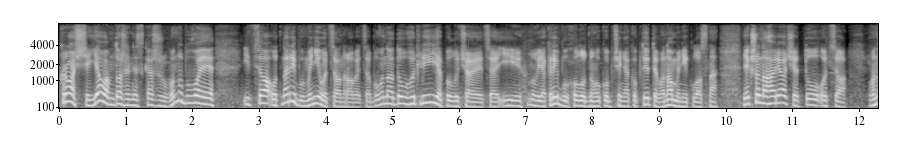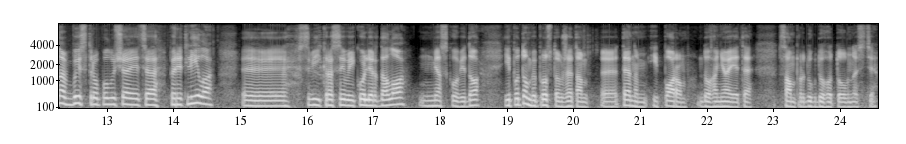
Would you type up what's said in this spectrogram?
краще, я вам навіть не скажу. Воно буває і ця, от на рибу мені оця нравиться, бо вона довго тліє, виходить, і ну, як рибу холодного копчення коптити, вона мені класна. Якщо на гаряче, то оця. Вона швидко, перетліла, е, свій красивий колір дала, м'язкові, да? і потім ви просто вже там е, теном і паром доганяєте сам продукт до готовності.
